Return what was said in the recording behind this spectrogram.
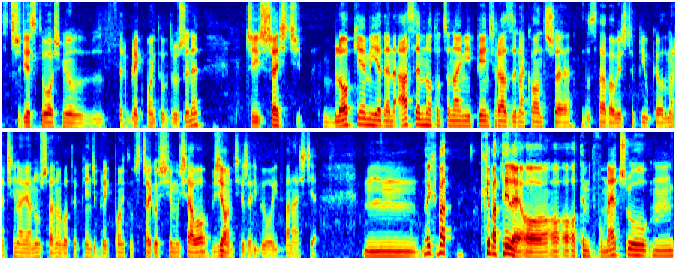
z 38 breakpointów drużyny, czyli 6 blokiem, jeden asem, no to co najmniej 5 razy na kontrze dostawał jeszcze piłkę od Marcina Janusza, no bo te 5 breakpointów z czegoś się musiało wziąć, jeżeli było ich 12. Mm, No i chyba, chyba tyle o, o, o tym dwumeczu. Mm,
